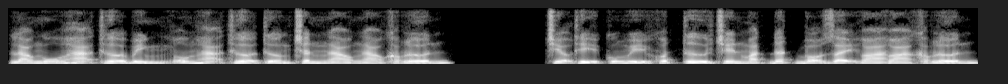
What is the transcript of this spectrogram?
lao ngũ hạ thừa bình ôm hạ thừa tường chân ngao ngao khóc lớn. Triệu thị cũng ủy khuất từ trên mặt đất bỏ dậy hoa hoa khóc lớn.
